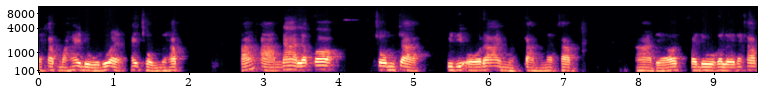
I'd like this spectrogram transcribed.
นะครับมาให้ดูด้วยให้ชมนะครับ ทั้งอ่านได้แล้วก็ชมจากวิดีโอได้เหมือนกันนะครับเดี๋ยวไปดูกันเลยนะครับ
